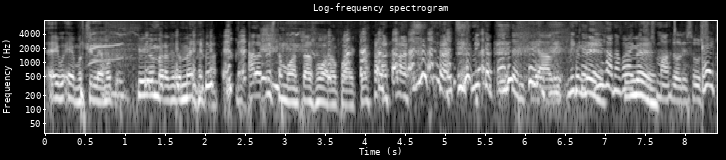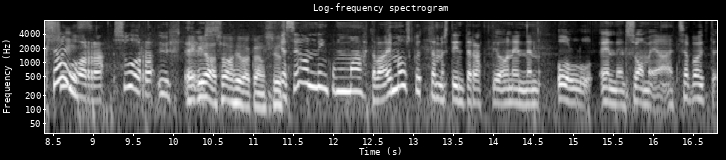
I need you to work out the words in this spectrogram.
ei, ei mutta silleen, mutta kyllä ymmärrät mitä meinaa. Älä pistä mua tässä huono paikka. Mutta siis mikä potentiaali, mikä Niin, ihana vaikutusmahdollisuus, Eikö suora, suora yhteys. Eikö joo, se on hyvä kans. Ja Just, se on niin kuin mahtavaa. En mä usko, että tämmöistä interaktio on ennen ollut ennen somea. Että sä voit äh,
